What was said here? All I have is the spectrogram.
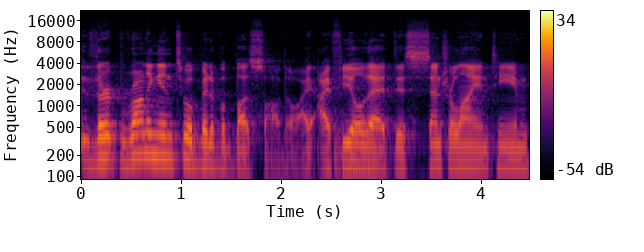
they're running into a bit of a buzzsaw though. I, I feel Mm-hmm. that this Central Lyon team,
